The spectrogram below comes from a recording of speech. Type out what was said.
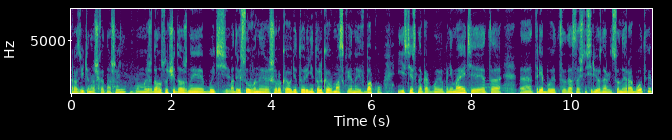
развитию наших отношений. Мы же в данном случае должны быть адресованы широкой аудитории не только в Москве, но и в Баку. Естественно, как вы понимаете, это э, требует достаточно серьезной организационной работы,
